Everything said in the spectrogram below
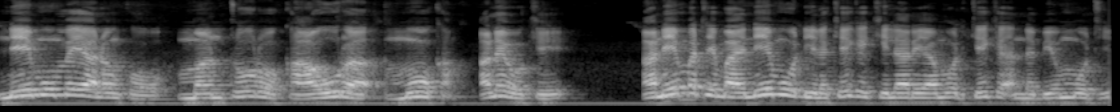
neemoo me ye a loŋ ko mantoro ka wura moo kaŋ. Alla ye wo ke aniŋ matema a ye neemoo di la keke kilariyamo ti keke ke ti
